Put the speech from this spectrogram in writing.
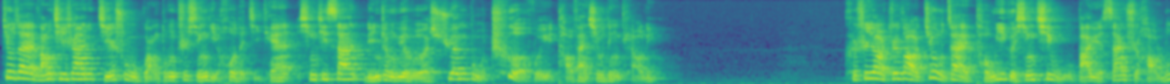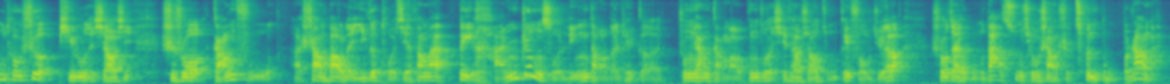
就在王岐山结束广东之行以后的几天，星期三，林郑月娥宣布撤回逃犯修订条例。可是要知道，就在头一个星期五，八月三十号，路透社披露的消息是说，港府啊上报了一个妥协方案，被韩正所领导的这个中央港澳工作协调小组给否决了，说在五大诉求上是寸步不让啊。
